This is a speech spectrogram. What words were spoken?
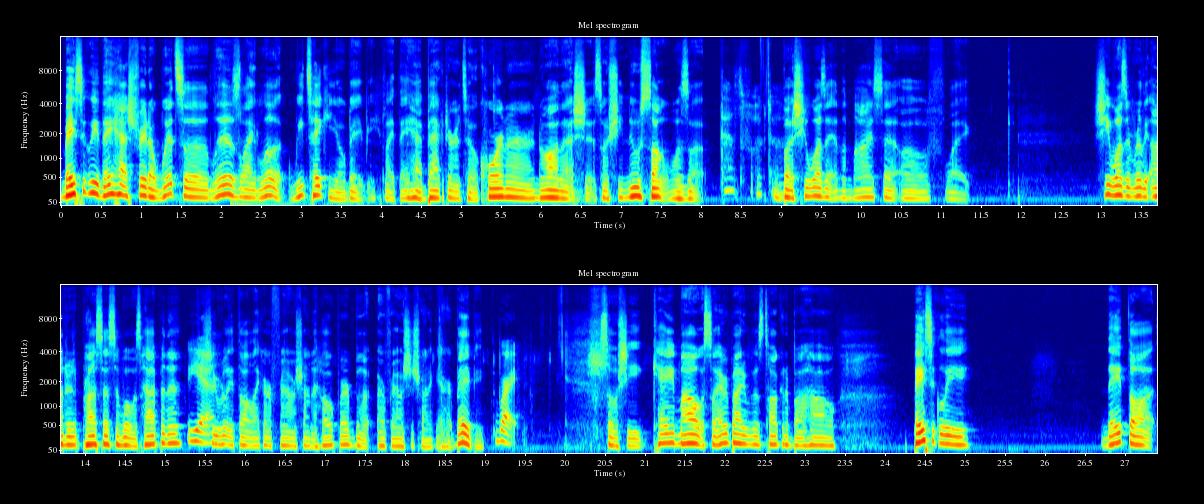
basically they had straight up went to Liz like, look, we taking your baby. Like they had backed her into a corner and all that shit. So she knew something was up. That's fucked up. But she wasn't in the mindset of like she wasn't really under the processing what was happening. Yeah. She really thought like her friend was trying to help her, but her friend was just trying to get her baby. Right. So she came out. So everybody was talking about how basically they thought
